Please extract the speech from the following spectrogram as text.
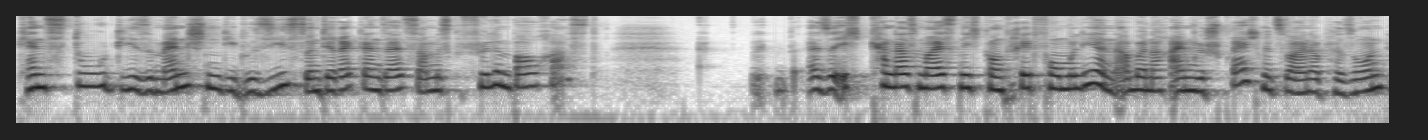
Kennst du diese Menschen, die du siehst und direkt ein seltsames Gefühl im Bauch hast? Also ich kann das meist nicht konkret formulieren, aber nach einem Gespräch mit so einer Person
